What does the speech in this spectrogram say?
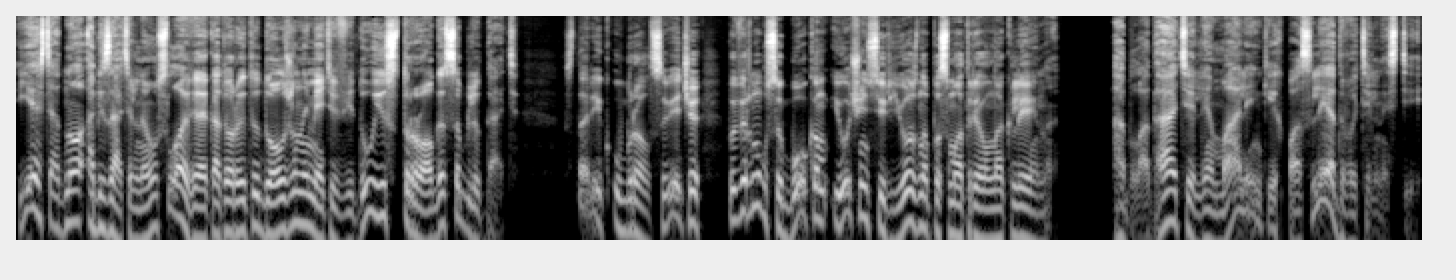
есть одно обязательное условие, которое ты должен иметь в виду и строго соблюдать». Старик убрал свечи, повернулся боком и очень серьезно посмотрел на Клейна. «Обладатели маленьких последовательностей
